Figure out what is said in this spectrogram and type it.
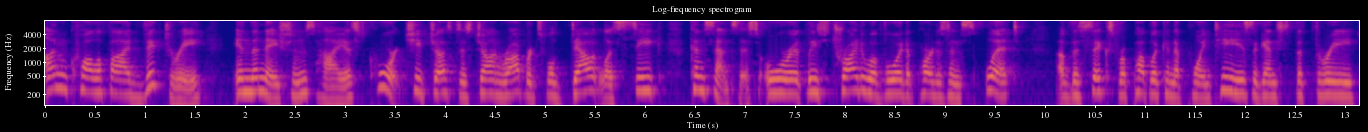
unqualified victory in the nation's highest court. Chief Justice John Roberts will doubtless seek consensus or at least try to avoid a partisan split of the six Republican appointees against the three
